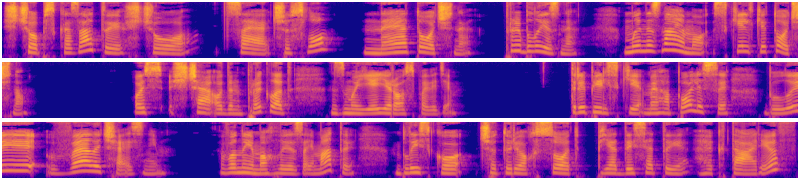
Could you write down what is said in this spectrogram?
щоб сказати, що це число не точне, приблизне. Ми не знаємо, скільки точно. Ось ще один приклад з моєї розповіді. Трипільські мегаполіси були величезні. Вони могли займати близько 450 гектарів,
